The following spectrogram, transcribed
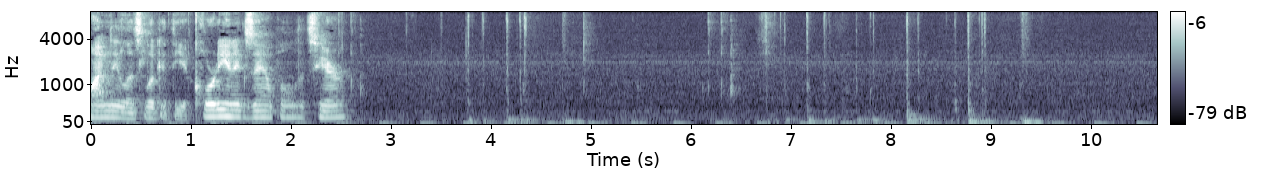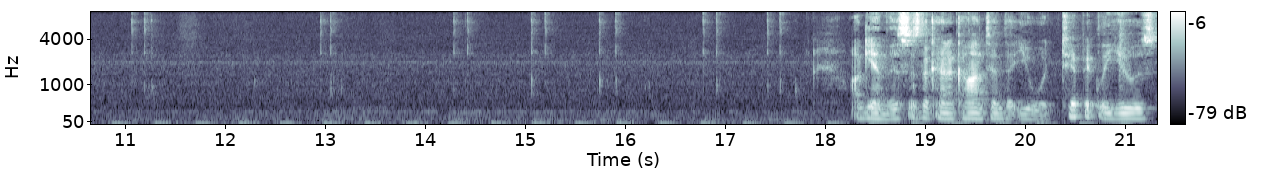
Finally, let's look at the accordion example that's here. Again, this is the kind of content that you would typically use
